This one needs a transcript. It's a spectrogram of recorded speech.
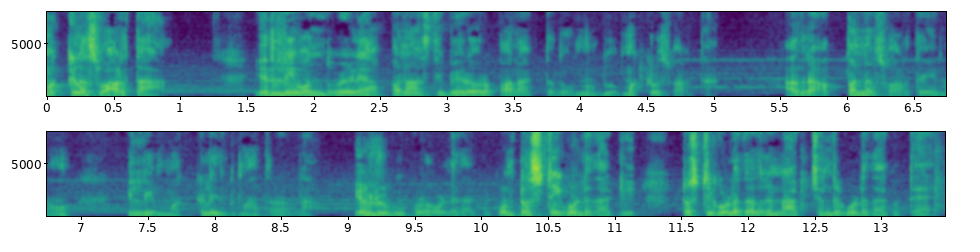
ಮಕ್ಕಳ ಸ್ವಾರ್ಥ. ಎಲ್ಲಿ ಒಂದು ವೇಳೆ ಅಪ್ಪನ ಆಸ್ತಿ ಬೇರೆಯವರ ಪಾಲಾಗ್ತದೋ ಅನ್ನೋದು ಮಕ್ಕಳ ಸ್ವಾರ್ಥ. ಆದರೆ ಅಪ್ಪನ ಸ್ವಾರ್ಥ ಏನೋ? ಇಲ್ಲಿ ಮಕ್ಕಳಿಗೆ ಮಾತ್ರ ಅಲ್ಲ. ಎಲ್ರಿಗೂ ಕೂಡ ಒಳ್ಳೇದಾಗಬೇಕು. ಒಂದು ಟ್ರಸ್ಟಿಗೆ ಒಳ್ಳೇದಾಗಲಿ. ಟ್ರಸ್ಟಿಗೆ ಒಳ್ಳೇದಾದರೆ ನಾಲ್ಕು ಜನರಿಗೆ ಒಳ್ಳೇದಾಗುತ್ತೆ.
